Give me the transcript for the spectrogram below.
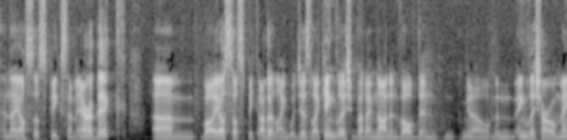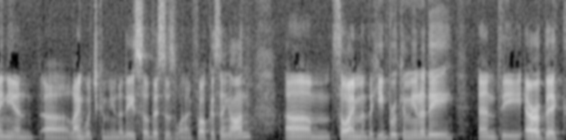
and I also speak some Arabic. Um, well, I also speak other languages like English, but I'm not involved in, you know, the English or Romanian uh, language communities. So this is what I'm focusing on. Um, so I'm in the Hebrew community and the Arabic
